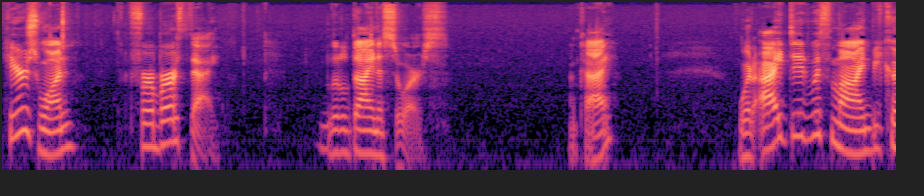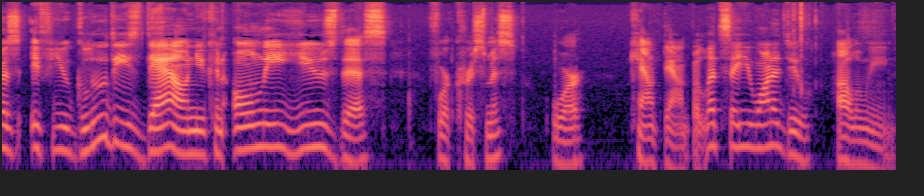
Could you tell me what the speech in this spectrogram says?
Here's one for a birthday. Little dinosaurs. Okay? What I did with mine, because if you glue these down, you can only use this for Christmas or countdown. But let's say you want to do Halloween.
